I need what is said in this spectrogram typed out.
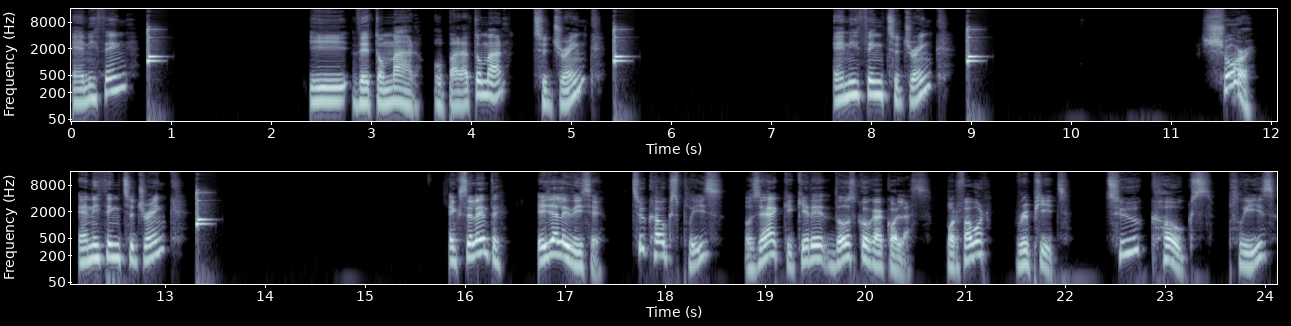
anything. Y de tomar o para tomar, to drink. Anything to drink? Sure. Anything to drink? Excelente. Ella le dice, two cokes, please. O sea, que quiere dos Coca-Colas. Por favor, repeat. Two cokes, please.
